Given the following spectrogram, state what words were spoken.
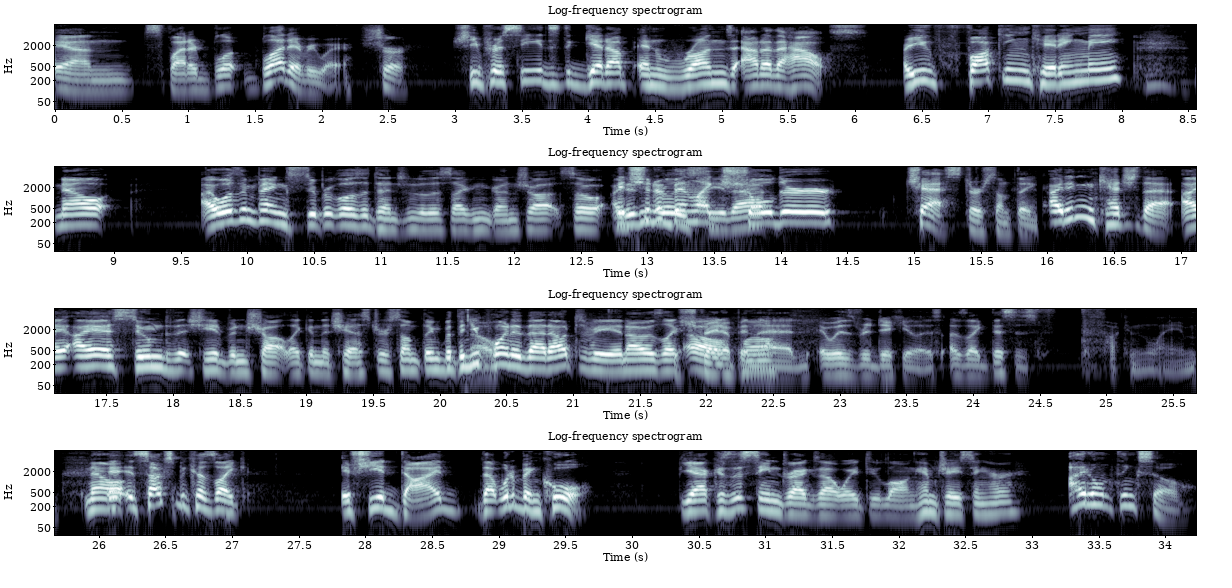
and splattered blo- blood everywhere. sure. She proceeds to get up and runs out of the house. Are you fucking kidding me? Now, I wasn't paying super close attention to the second gunshot, so I it should have really been like shoulder, chest, or something. I didn't catch that. I, I assumed that she had been shot like in the chest or something, but then you No. pointed that out to me, and I was like, straight oh, up in well. the head. It was ridiculous. I was like, this is f- fucking lame. Now- it, it sucks because like, if she had died, that would have been cool. Yeah, because this scene drags out way too long. Him chasing her. I don't think so.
